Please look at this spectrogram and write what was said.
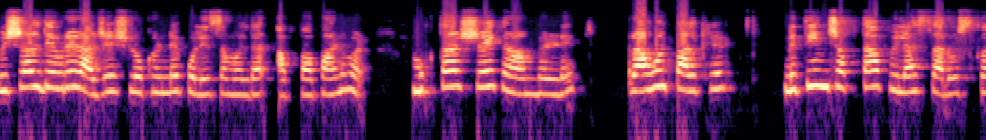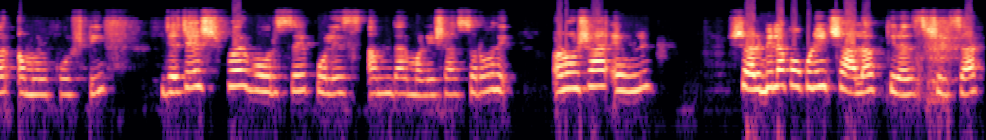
विशाल देवरे राजेश लोखंडे पोलीस अंमलदार आप्पा पानवळ मुक्तार शेख राम बेर्डे राहुल पालखेड नितीन जगताप विलास सारोस्कर अमोल कोष्टी जजेश्वर बोरसे पोलीस आमदार मनीषा सरोदे अनुषा येवले शर्मिला कोकणी चालक किरण शिरसाट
